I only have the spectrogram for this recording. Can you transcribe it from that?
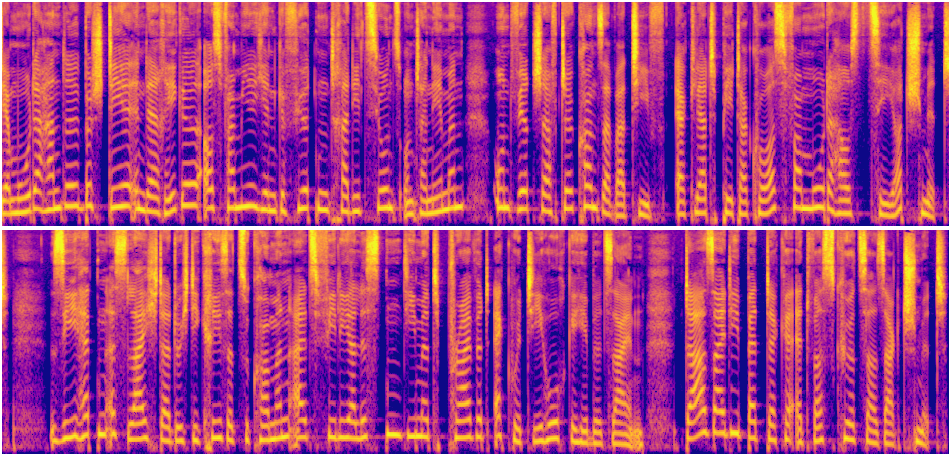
Der Modehandel bestehe in der Regel aus familiengeführten Traditionsunternehmen und wirtschafte konservativ, erklärt Peter Kors vom Modehaus CJ Schmidt. Sie hätten es leichter durch die Krise zu kommen als Filialisten, die mit Private Equity hochgehebelt seien. Da sei die Bettdecke etwas kürzer, sagt Schmidt.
